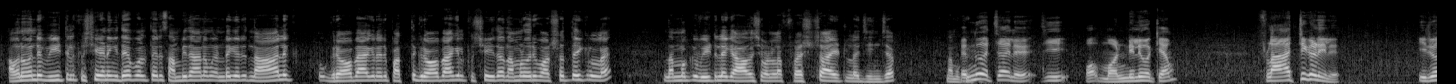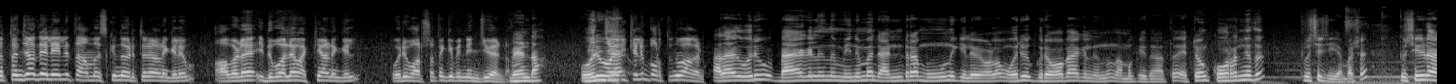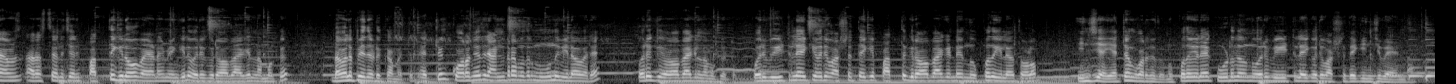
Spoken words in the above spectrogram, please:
അവനവന്റെ വീട്ടിൽ കൃഷി ചെയ്യണമെങ്കിൽ ഇതേപോലത്തെ ഒരു സംവിധാനം ഉണ്ടെങ്കിൽ ഒരു നാല് ഗ്രോ ബാഗിൽ ഒരു പത്ത് ഗ്രോ ബാഗിൽ കൃഷി ചെയ്താൽ നമ്മൾ ഒരു വർഷത്തേക്കുള്ള നമുക്ക് വീട്ടിലേക്ക് ആവശ്യമുള്ള ഫ്രഷ് ആയിട്ടുള്ള ജിഞ്ചർ നമുക്ക് എന്ന് വെച്ചാൽ ഈ മണ്ണിൽ വെക്കാം. ഫ്ലാറ്റുകളിൽ ഇരുപത്തഞ്ചാം നിലയിൽ താമസിക്കുന്ന ഒരുത്തനാണെങ്കിലും അവിടെ ഇതുപോലെ വയ്ക്കുകയാണെങ്കിൽ ഒരു വർഷത്തേക്ക് പിന്നെ ഇഞ്ചി വേണ്ട. വേണ്ട. ഒരു ഒരിക്കലും പുറത്തുനിന്ന് വാങ്ങണം അതായത് ഒരു ബാഗിൽ നിന്ന് മിനിമം രണ്ടര മൂന്ന് കിലോയോളം ഒരു ഗ്രോ ബാഗിൽ നിന്ന് നമുക്ക് ഇതിനകത്ത് ഏറ്റവും കുറഞ്ഞത് കൃഷി ചെയ്യാം. പക്ഷേ കൃഷിയുടെ അവ- അവസ്ഥ അനുസരിച്ച് പത്ത് കിലോ വേണമെങ്കിൽ ഒരു ഗ്രോ ബാഗിൽ നമുക്ക് ഡെവലപ്പ് ചെയ്തെടുക്കാൻ പറ്റും. ഏറ്റവും കുറഞ്ഞത് രണ്ടര മുതൽ മൂന്ന് കിലോ വരെ ഒരു ഗ്രോ ബാഗിൽ നമുക്ക് കിട്ടും. ഒരു വീട്ടിലേക്ക് ഒരു വർഷത്തേക്ക് പത്ത് ഗ്രോ ബാഗിന്റെ മുപ്പത് കിലോത്തോളം ഇഞ്ചിയായി ഏറ്റവും കുറഞ്ഞത്. മുപ്പത് കിലോ കൂടുതലൊന്നും ഒരു വീട്ടിലേക്ക് ഒരു വർഷത്തേക്ക് ഇഞ്ചി വേണ്ട.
